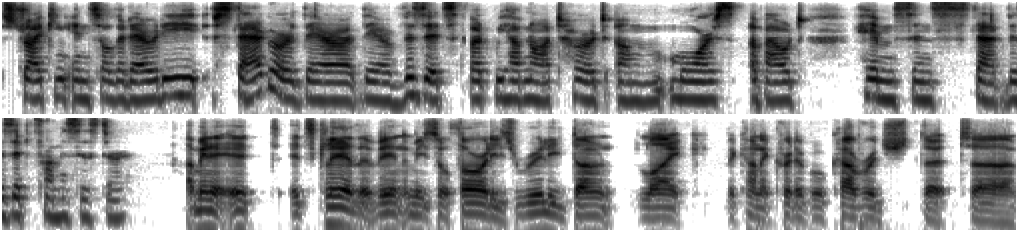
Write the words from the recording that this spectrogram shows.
striking in solidarity stagger their their visits, but we have not heard um, more about him since that visit from his sister. I mean, it, it's clear that Vietnamese authorities really don't like the kind of critical coverage that uh,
